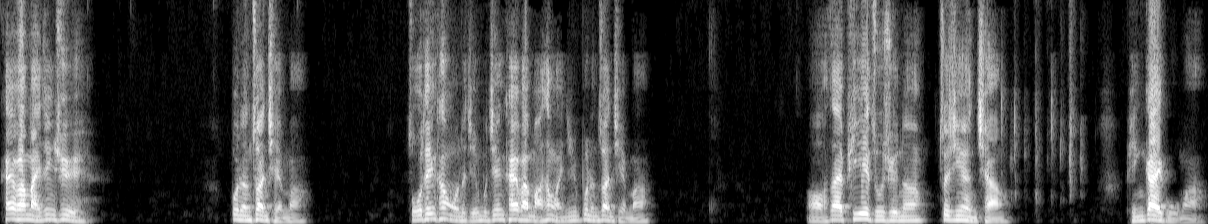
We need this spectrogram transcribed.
开盘买进去，不能赚钱吗？昨天看我的节目，今天开盘马上买进去，不能赚钱吗？哦，在 P A 族群呢，最近很强，瓶盖股嘛，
